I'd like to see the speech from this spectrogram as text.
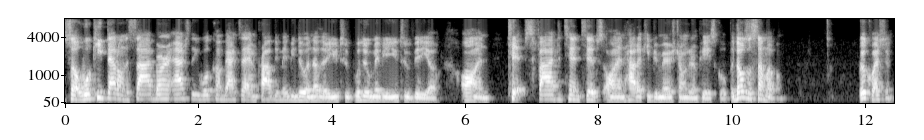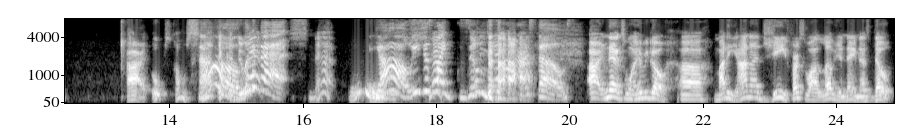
so we'll keep that on the side burner. Ashley, we'll come back to that and probably maybe do another YouTube. We'll do maybe a YouTube video on tips, five to ten tips on how to keep your marriage stronger in PA school. But those are some of them. Good question. All right. Oops. Oh, snap. It oh could do it. Snap. Ooh. y'all we just like zoomed in on ourselves All right, next one. Here we go. Uh Mariana G. First of all, I love your name. That's dope.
